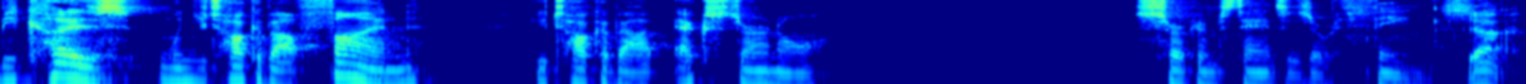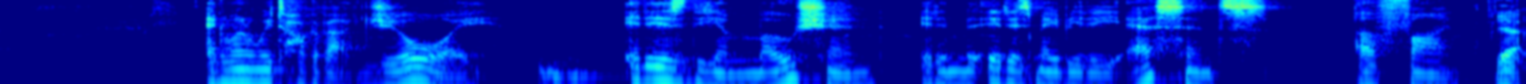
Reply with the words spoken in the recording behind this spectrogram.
Because when you talk about fun, you talk about external circumstances or things. Yeah. And when we talk about joy, it is the emotion, it, it is maybe the essence of fun. Yeah.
